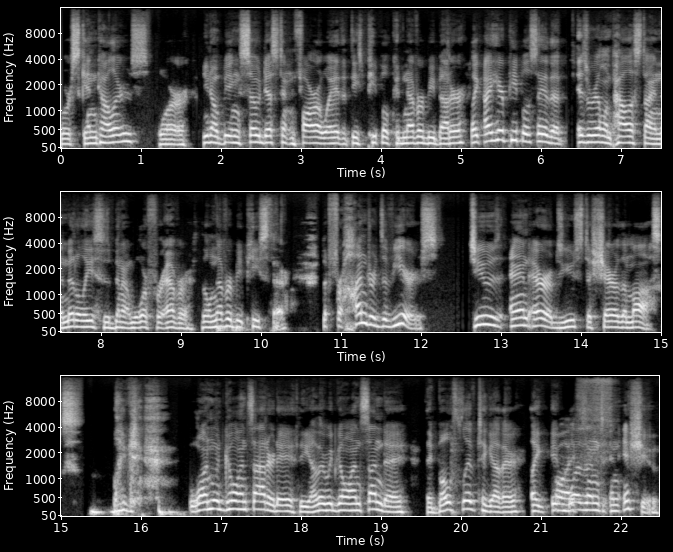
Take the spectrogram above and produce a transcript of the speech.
or skin colors or you know being so distant and far away that these people could never be better. Like i hear people say that israel and palestine the middle east has been at war forever. There'll never be peace there. But for hundreds of years jews and arabs used to share the mosques. Like one would go on saturday the other would go on sunday. They both lived together. Like it well, wasn't an issue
